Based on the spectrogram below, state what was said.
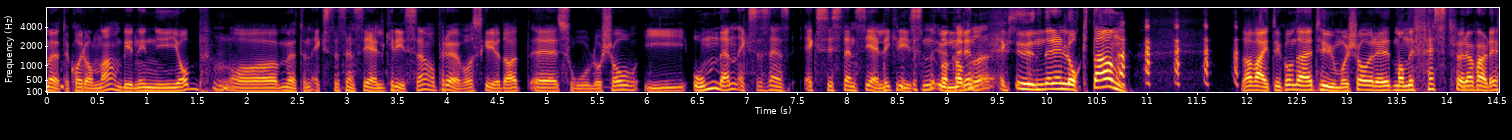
møte korona, begynne i ny jobb, Mm. og møte en eksistensiell krise, og prøve å skrive da et eh, soloshow om den eksistens, eksistensielle krisen under en, under en lockdown! Da veit du ikke om det er et humorshow eller et manifest før jeg er ferdig.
